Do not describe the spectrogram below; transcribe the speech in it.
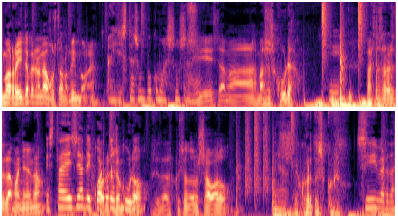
Rollito, pero no me ha gustado lo mismo, ¿eh? Ahí estás un poco más sosa, ¿eh? Sí, está más, más oscura. Sí. Para estas horas de la mañana. Esta es ya de Por cuarto ejemplo, oscuro. si estás escuchando el sábado, De cuarto oscuro. Sí, verdad.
